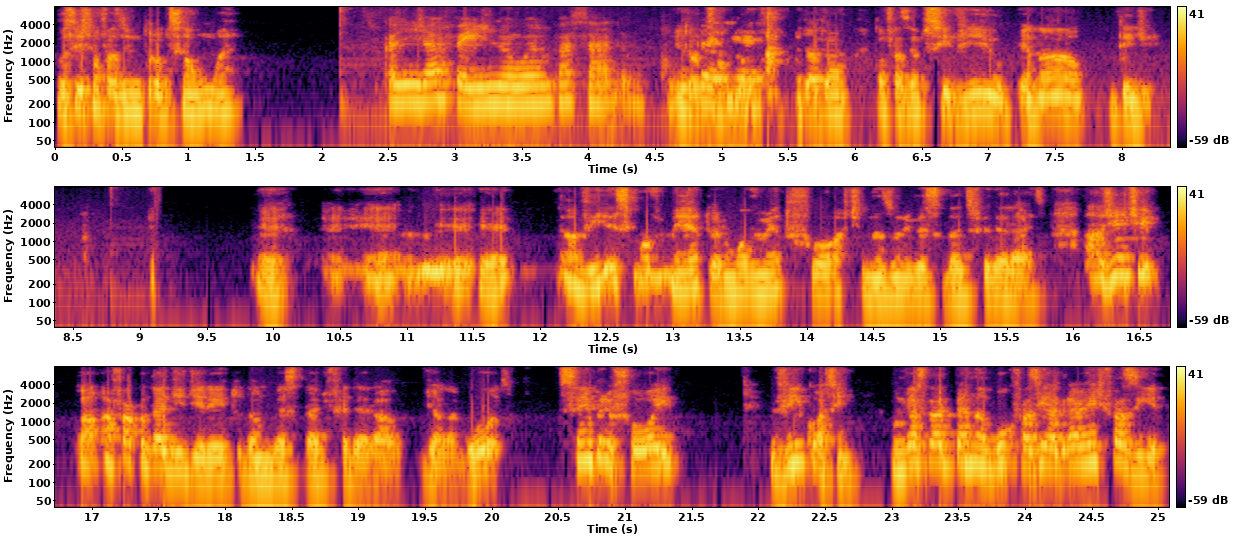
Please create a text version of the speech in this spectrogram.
vocês estão fazendo introdução 1, é? A gente já fez no ano passado. Introdução 2. Já estão, estão fazendo civil, penal, entendi. É, é, é, é, havia esse movimento, era um movimento forte nas universidades federais. A gente, a, Faculdade de Direito da Universidade Federal de Alagoas sempre foi vínculo assim. A Universidade de Pernambuco fazia greve, a gente fazia.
